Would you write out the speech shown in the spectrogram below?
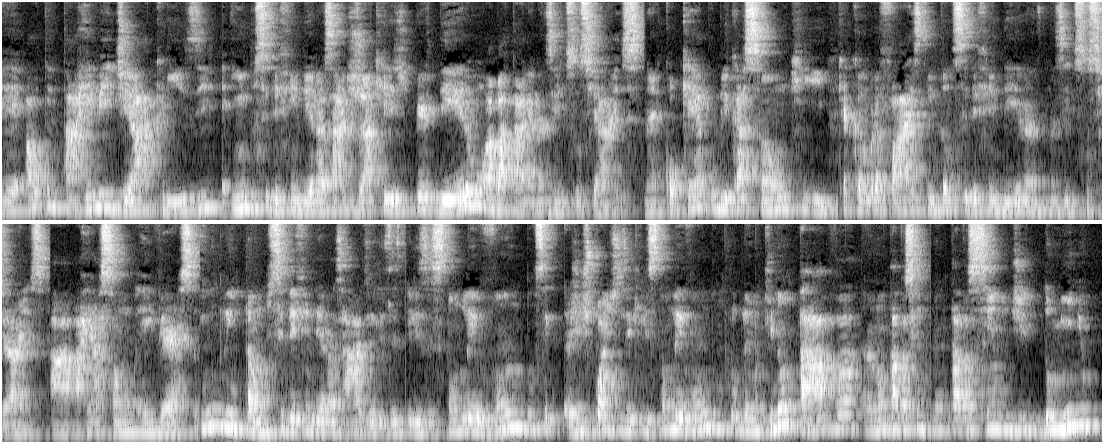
é, ao tentar remediar a crise, é, indo se defender nas rádios, já que eles perderam a batalha nas redes sociais, né? qualquer publicação que, que a Câmara faz tentando se defender nas, nas redes sociais, a, a, reação é inversa. Indo então se defender nas rádios, eles, eles estão levando, a gente pode dizer que eles estão levando um problema que não estava não tava sendo, não sendo de domínio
